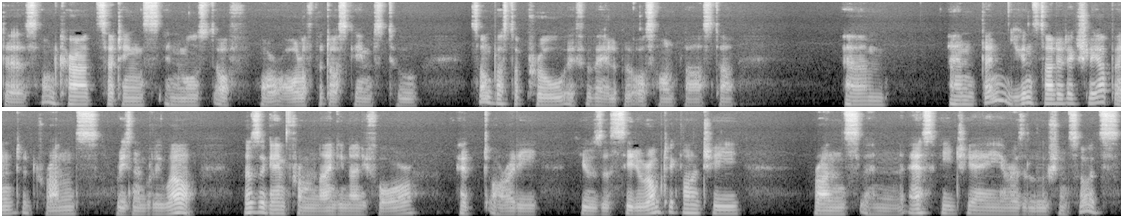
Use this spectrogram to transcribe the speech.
the sound card settings in most of or all of the DOS games to Sound Blaster Pro if available or Sound Blaster. Um, and then you can start it actually up and it runs reasonably well. This is a game from 1994 it already uses CD-ROM technology, runs in SVGA resolution, so it's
